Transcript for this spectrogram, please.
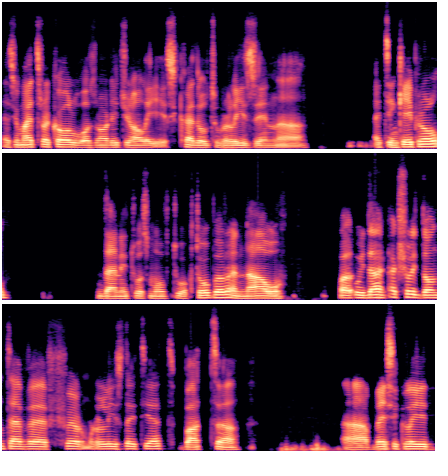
as you might recall, was originally scheduled to release in, uh, I think, April. Then it was moved to October, and now well, we actually don't have a firm release date yet, but uh, uh, basically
